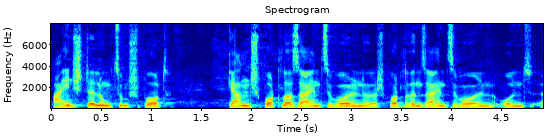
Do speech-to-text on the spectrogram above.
Einstellung zum Sport, gern Sportler sein zu wollen oder Sportlerin sein zu wollen und äh,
